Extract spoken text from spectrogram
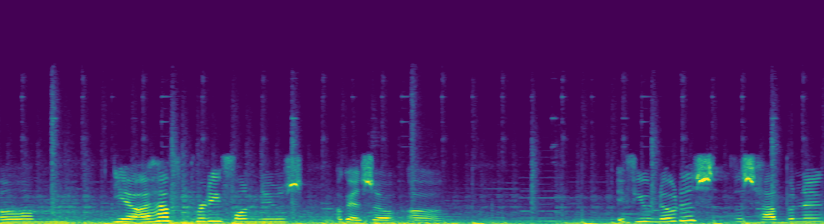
um, yeah, I have pretty fun news. Okay, so, uh, if you notice this happening,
